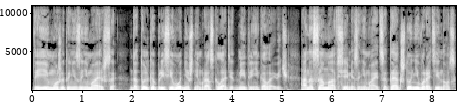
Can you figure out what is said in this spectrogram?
«Ты может, и не занимаешься. Да только при сегодняшнем раскладе, Дмитрий Николаевич, она сама всеми занимается, так что не вороти нос.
